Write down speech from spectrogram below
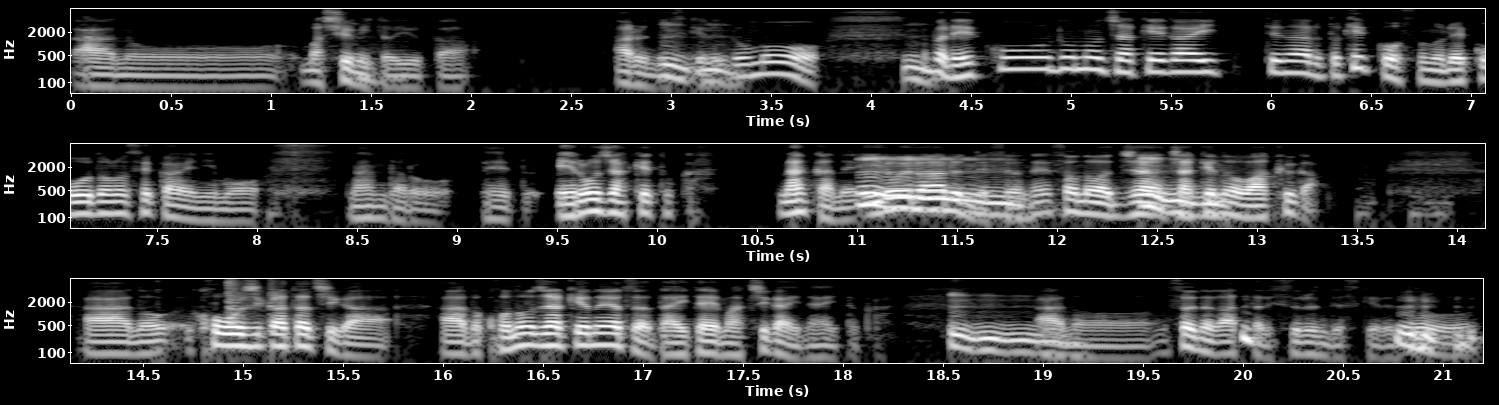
あの、まあ、趣味というかあるんですけれども、うんやっぱレコードのジャケ買いってなると結構そのレコードの世界にもなんだろう、えー、とエロジャケとかなんかねうんうんうんいろいろあるんですよね、そのジャうんうんうんジャケの枠が。あの工事家たちがあのこのジャケのやつは大体間違いないとか、うんうんうんあのそういうのがあったりするんですけれどうん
